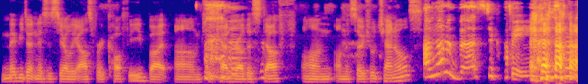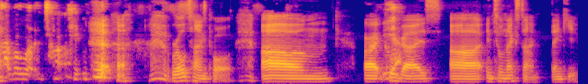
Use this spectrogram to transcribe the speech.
Maybe don't necessarily ask for a coffee, but um, check out her other stuff on, on the social channels. I'm not averse to coffee. I just don't have a lot of time. We're all time poor. Um, all right, cool, yeah. guys. Uh, until next time, thank you.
